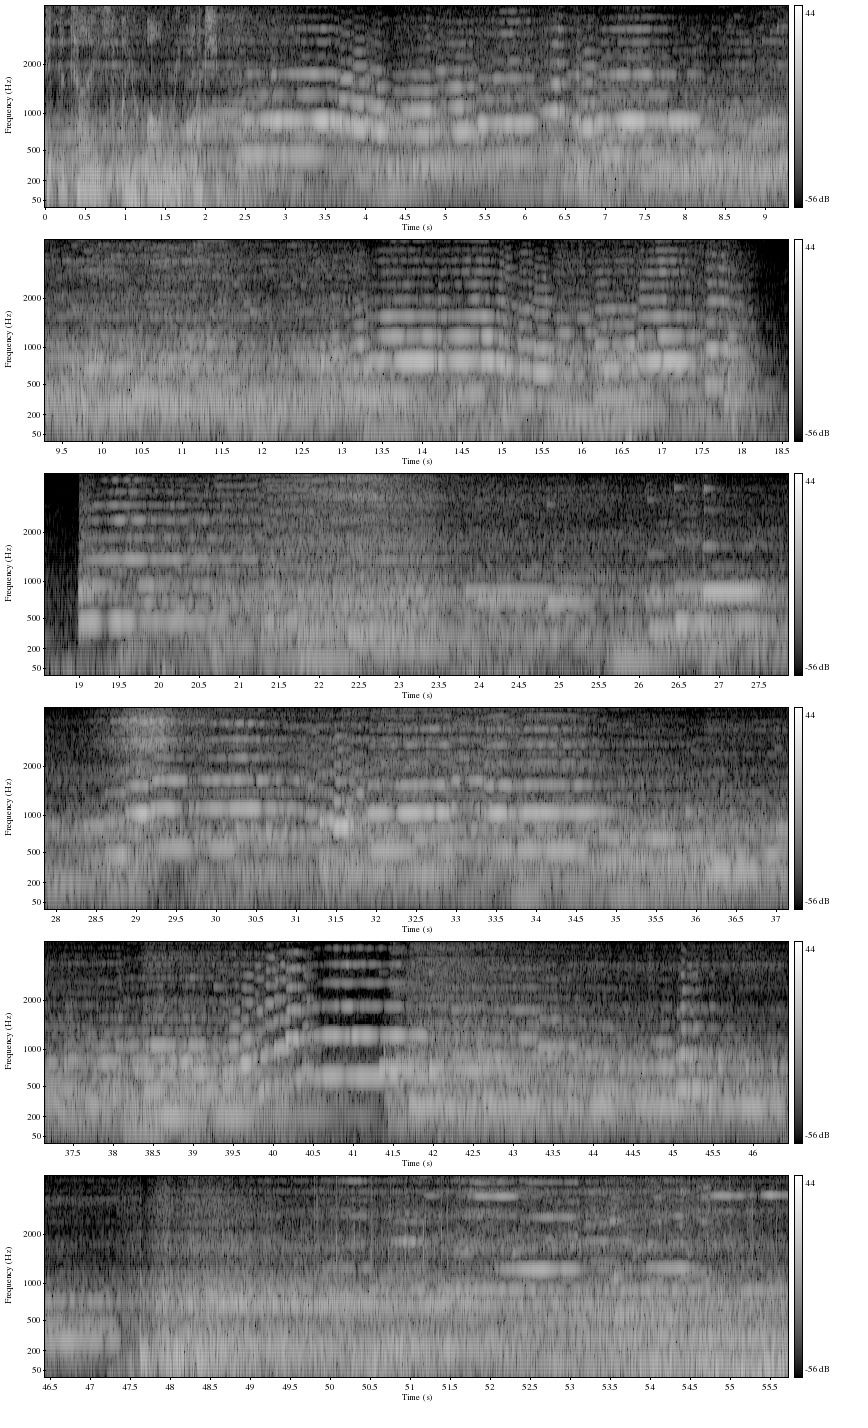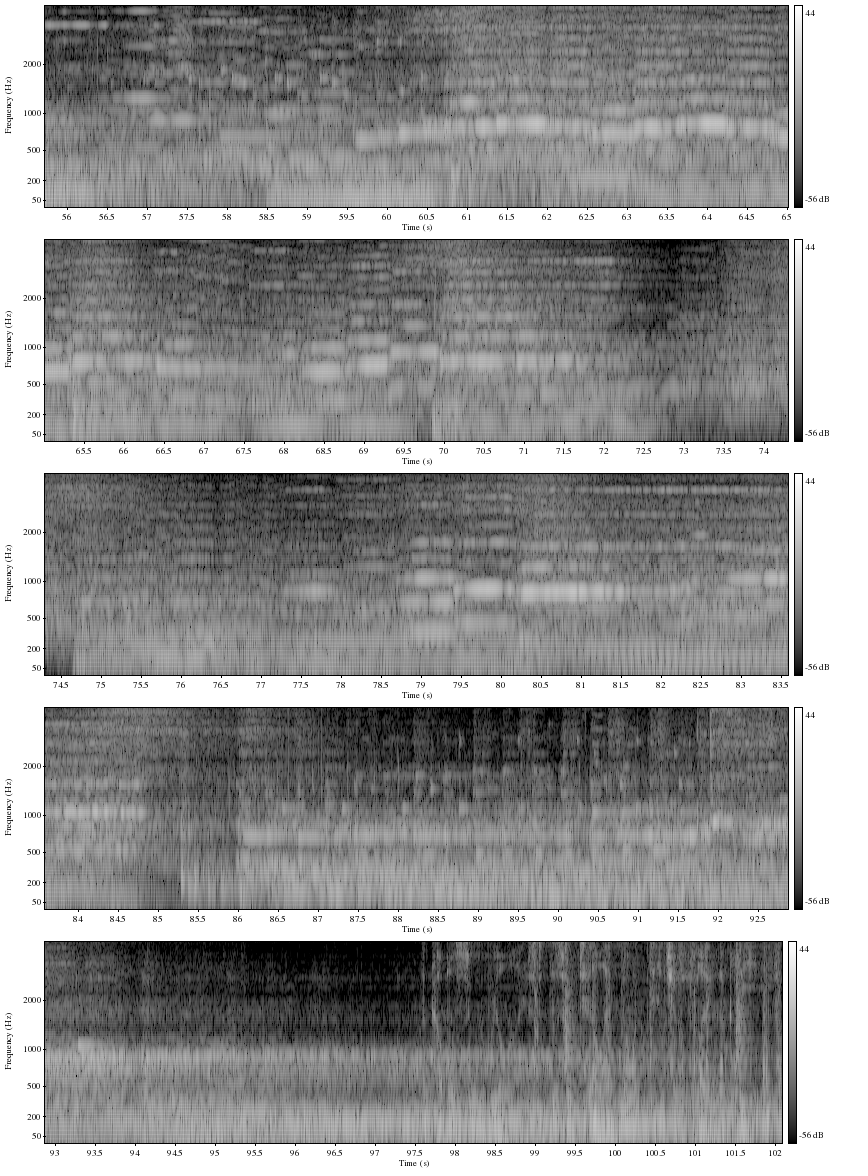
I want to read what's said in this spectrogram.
Hypnotized by her own reflection. The couple soon realized this hotel had no intention of letting them leave.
